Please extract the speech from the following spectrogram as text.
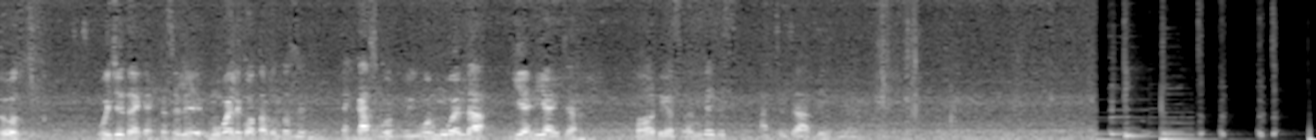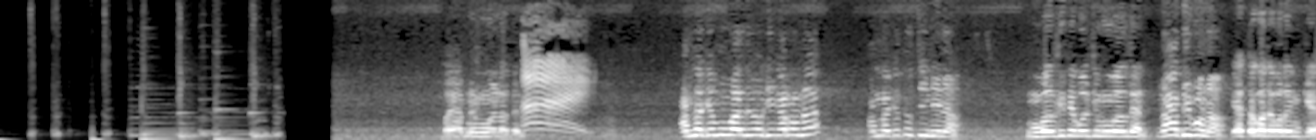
দোস্ত ওই যে দেখ একটা ছেলে মোবাইলে কথা বলতেছে। এক কাজ কর তুই ওর মোবাইলটা গিয়া নিয়ে আয় যা। ও ঠিক আছে আমি দেখছি আচ্ছা যা দেখি। ভাই আপনি মোবাইলটা দেন। আপনাকে মোবাইল দিব কি কারণে? আপনাকে তো চিনি না। মোবাইল দিতে বলছি মোবাইল দেন। না দিব না। এত কথা বলেন কে?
